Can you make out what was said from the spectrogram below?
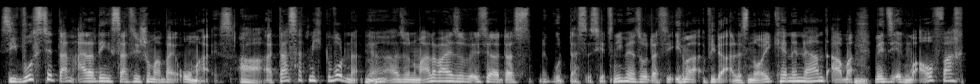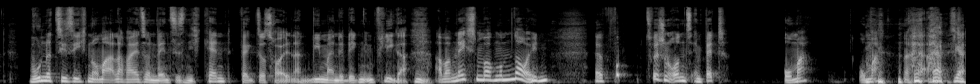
Sie wusste dann allerdings, dass sie schon mal bei Oma ist. Ah. Das hat mich gewundert, ja. Also normalerweise ist ja das, na gut, das ist jetzt nicht mehr so, dass sie immer wieder alles neu kennenlernt, aber Mhm. wenn sie irgendwo aufwacht, wundert sie sich normalerweise und wenn sie es nicht kennt, fängt das Heulen an, wie meinetwegen im Flieger. Mhm. Aber am nächsten Morgen um neun, äh, zwischen uns im Bett, Oma, Oma. ja.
